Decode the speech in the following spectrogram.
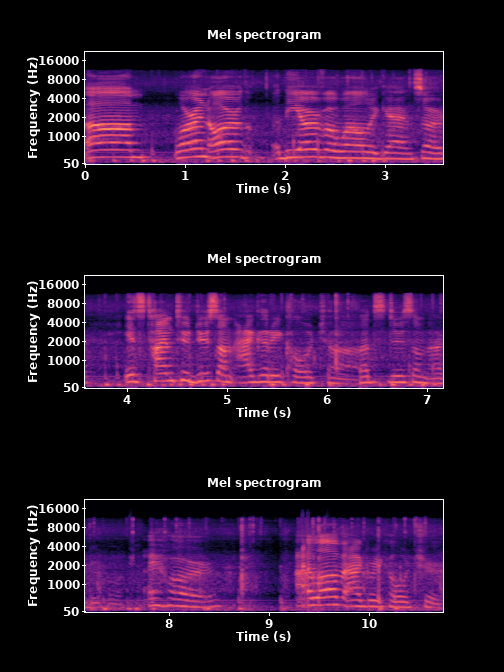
Um, we're in over the overworld again, so it's time to do some agriculture. Let's do some agriculture. I heard. I love agriculture.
